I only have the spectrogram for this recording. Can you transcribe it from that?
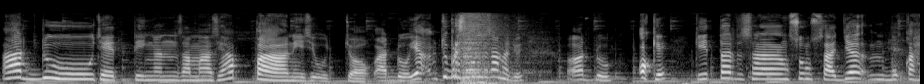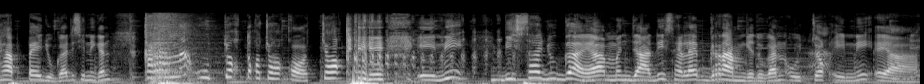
Aduh, chattingan sama siapa nih si Ucok? Aduh, ya coba bersihin ke sana cuy. Aduh, oke, kita langsung saja buka HP juga di sini kan, karena Ucok toko kocok ini bisa juga ya menjadi selebgram gitu kan, Ucok ini eh, ya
